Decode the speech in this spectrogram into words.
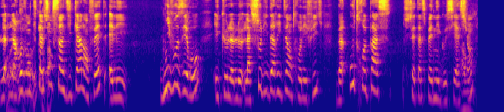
la, Ouais, la c'est- revendication syndicale en fait, elle est niveau zéro et que le- le- la solidarité entre les flics bah, outrepasse cet aspect négociation Ah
